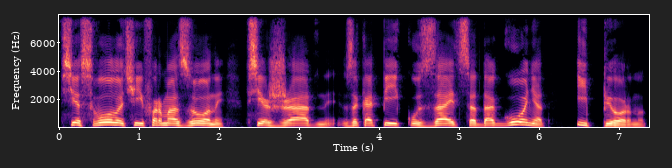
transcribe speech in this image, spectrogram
Все сволочи и формазоны, все жадные, за копейку зайца догонят и пернут.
